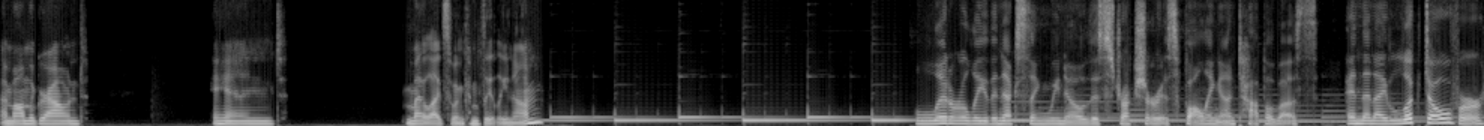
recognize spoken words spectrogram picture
I'm on the ground and my legs went completely numb. Literally, the next thing we know, this structure is falling on top of us. And then I looked over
